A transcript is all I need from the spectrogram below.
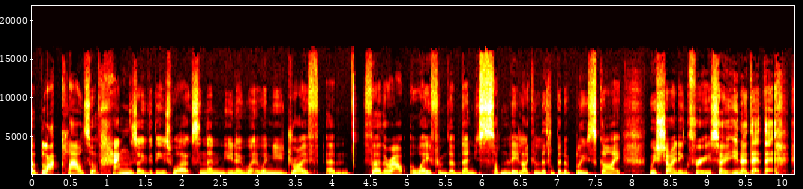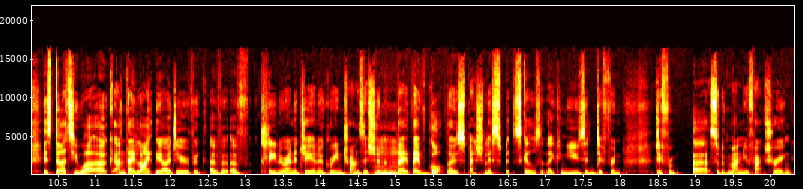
A black cloud sort of hangs over these works, and then you know when, when you drive um, further out away from them, then suddenly like a little bit of blue sky was shining through. So you know they're, they're, it's dirty work, and they like the idea of, a, of, a, of cleaner energy and a green transition, and they, they've got those specialist skills that they can use in different different uh, sort of manufacturing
